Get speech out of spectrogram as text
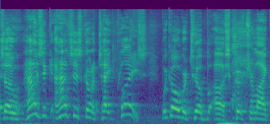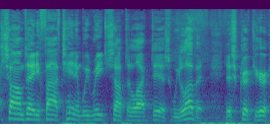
so how's, it, how's this going to take place? We go over to a, a scripture like Psalms 85:10, and we read something like this. We love it. This scripture here:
